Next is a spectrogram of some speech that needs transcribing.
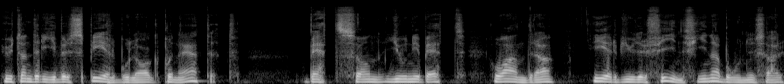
utan driver spelbolag på nätet. Betsson, Unibet och andra erbjuder finfina bonusar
